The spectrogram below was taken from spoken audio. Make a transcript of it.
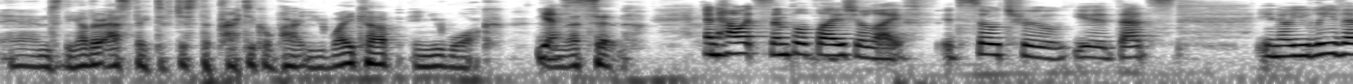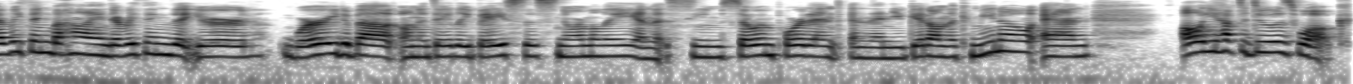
And the other aspect of just the practical part, you wake up and you walk. Yes. that's it. And how it simplifies your life. It's so true. You, that's, you know, you leave everything behind, everything that you're worried about on a daily basis normally and that seems so important. And then you get on the Camino and all you have to do is walk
